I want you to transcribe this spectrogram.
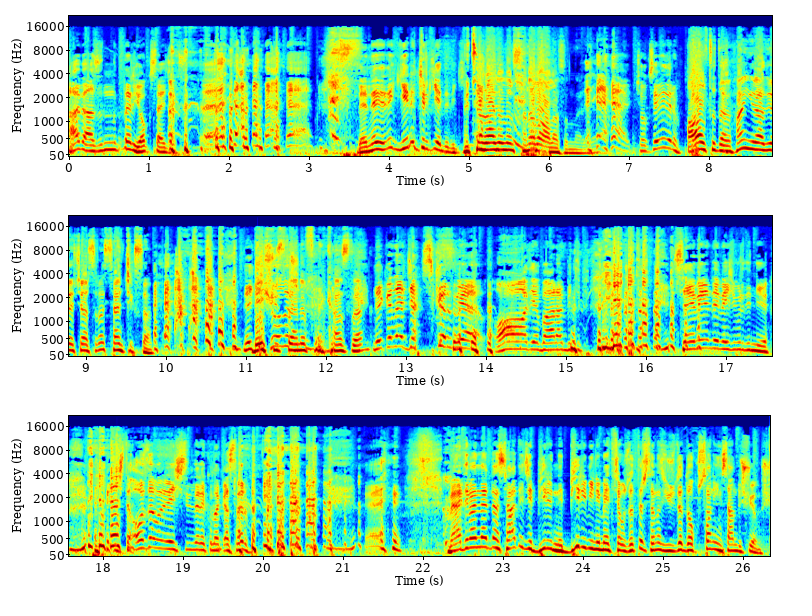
Abi azınlıkları yok sayacaksın. ben ne dedik? Yeni Türkiye dedik. Bütün radyoları sana bağlasınlar. Ya. Çok sevinirim. Altıda hangi radyo açarsan aç, sen çıksan. Ne 500 kişi olur? tane frekansla. Ne kadar can sıkarım ya. Aa diye bağıran bir tip. Sevmeyen de mecbur dinliyor. işte o zaman eleştirilere kulak asarım. Merdivenlerden sadece birini 1 milimetre uzatırsanız %90 insan düşüyormuş.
